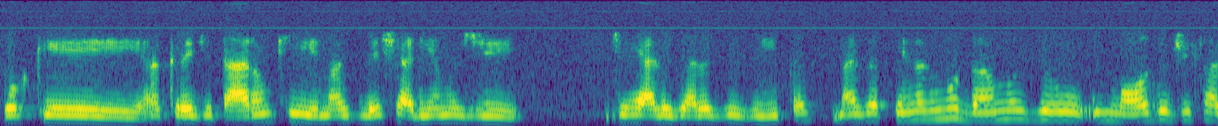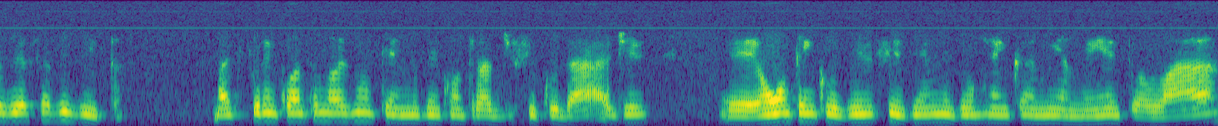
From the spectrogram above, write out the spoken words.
porque acreditaram que nós deixaríamos de, de realizar as visitas, mas apenas mudamos o, o modo de fazer essa visita. Mas por enquanto nós não temos encontrado dificuldade. É, ontem, inclusive, fizemos um reencaminhamento lá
